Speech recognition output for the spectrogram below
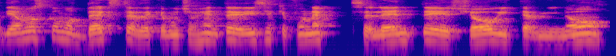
digamos, como Dexter, de que mucha gente dice que fue un excelente show y terminó,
